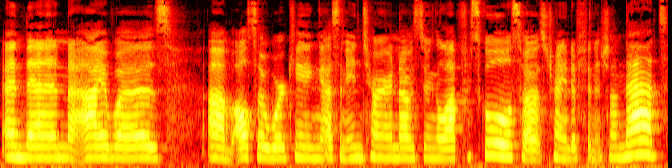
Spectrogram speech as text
And then I was um, also working as an intern. I was doing a lot for school, so I was trying to finish on that.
